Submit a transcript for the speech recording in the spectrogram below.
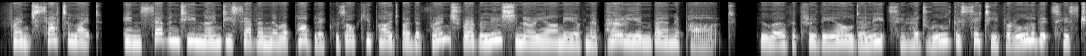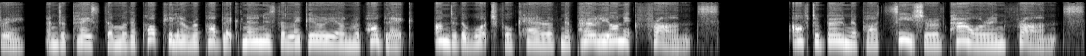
French satellite in 1797 the Republic was occupied by the French Revolutionary Army of Napoleon Bonaparte, who overthrew the old elites who had ruled the city for all of its history, and replaced them with a popular republic known as the Ligurian Republic, under the watchful care of Napoleonic France. After Bonaparte's seizure of power in France,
